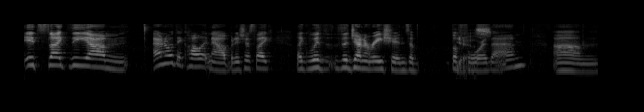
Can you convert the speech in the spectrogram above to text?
it's like the um, I don't know what they call it now, but it's just like like with the generations of before Yes. them. Um,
